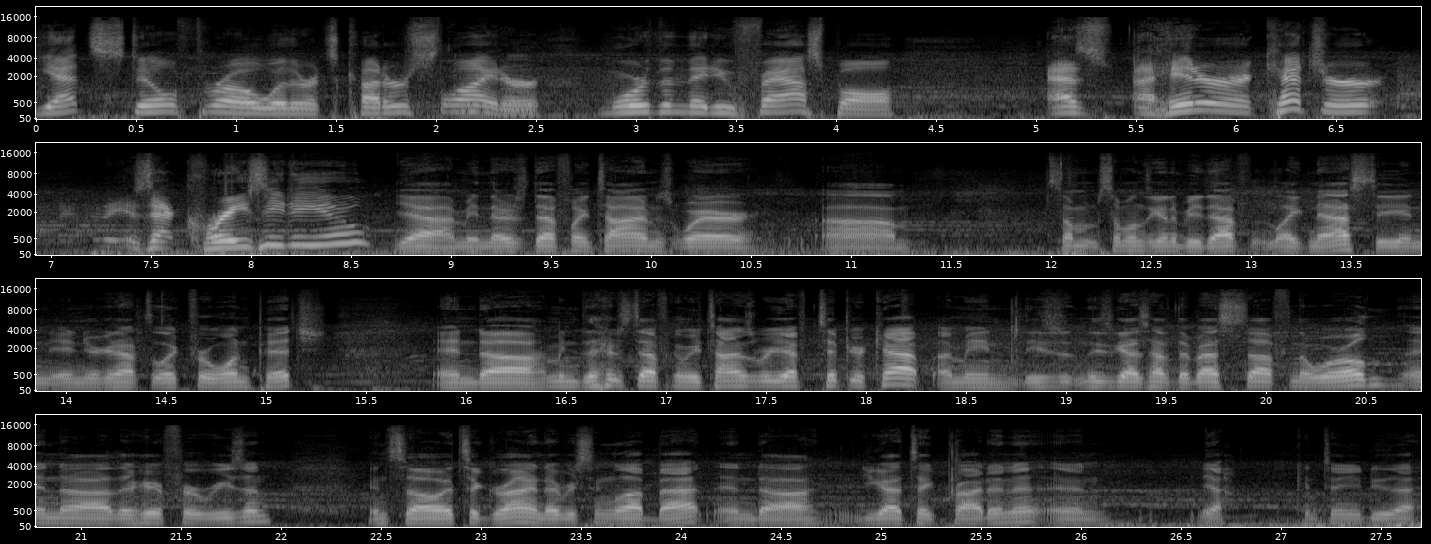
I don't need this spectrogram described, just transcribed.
yet still throw whether it's cutter slider mm-hmm. more than they do fastball. As a hitter or a catcher, is that crazy to you? Yeah, I mean, there's definitely times where um, some someone's going to be def- like nasty, and, and you're going to have to look for one pitch. And uh, I mean, there's definitely times where you have to tip your cap. I mean, these these guys have the best stuff in the world, and uh, they're here for a reason. And so it's a grind every single at bat, and uh, you got to take pride in it. And yeah, continue to do that.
